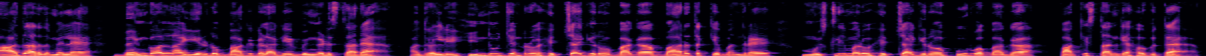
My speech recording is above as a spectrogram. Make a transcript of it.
ಆಧಾರದ ಮೇಲೆ ಬೆಂಗಾಲ್ನ ಎರಡು ಭಾಗಗಳಾಗಿ ವಿಂಗಡಿಸ್ತಾರೆ. ಅದರಲ್ಲಿ ಹಿಂದೂ ಜನರು ಹೆಚ್ಚಾಗಿರೋ ಭಾಗ ಭಾರತಕ್ಕೆ ಬಂದರೆ ಮುಸ್ಲಿಮರು ಹೆಚ್ಚಾಗಿರೋ ಪೂರ್ವ ಭಾಗ ಪಾಕಿಸ್ತಾನ್ಗೆ ಹೋಗುತ್ತೆ.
